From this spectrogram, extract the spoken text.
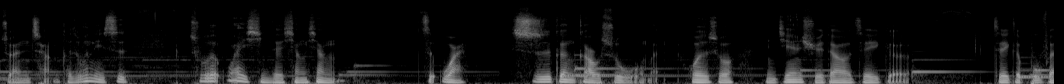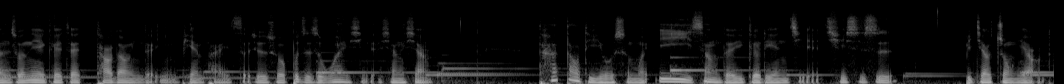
转场。可是问题是，除了外形的相像之外，诗更告诉我们，或者说你今天学到这个这个部分的时候，你也可以再套到你的影片拍摄，就是说不只是外形的相像，它到底有什么意义上的一个连接，其实是比较重要的。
